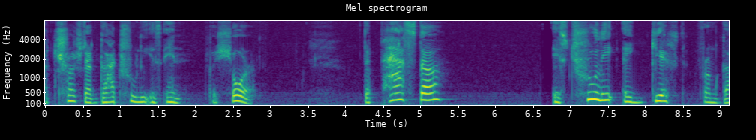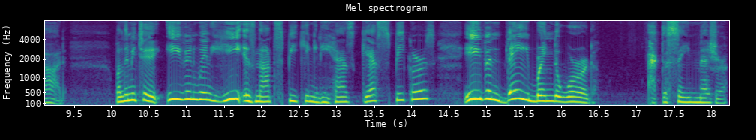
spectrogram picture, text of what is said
a church that God truly is in, for sure. The pastor is truly a gift from God. But let me tell you, even when he is not speaking and he has guest speakers, even they bring the word at the same measure.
